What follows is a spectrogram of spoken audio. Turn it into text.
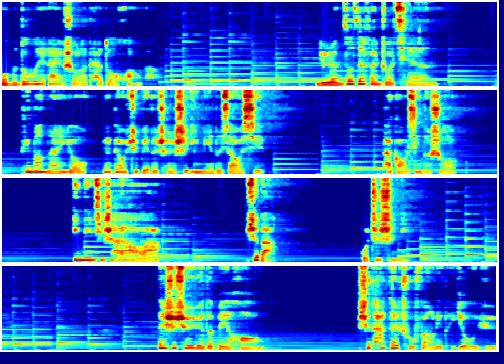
我们都为爱说了太多谎了。女人坐在饭桌前，听到男友要调去别的城市一年的消息，她高兴地说：“一年其实还好啊，去吧，我支持你。”但是雀跃的背后，是她在厨房里的犹豫，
